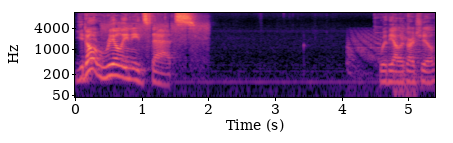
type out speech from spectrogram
You don't really need stats with the Alucard shield.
